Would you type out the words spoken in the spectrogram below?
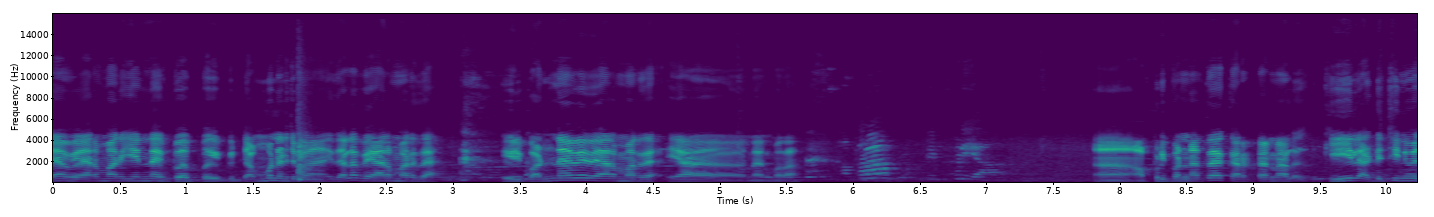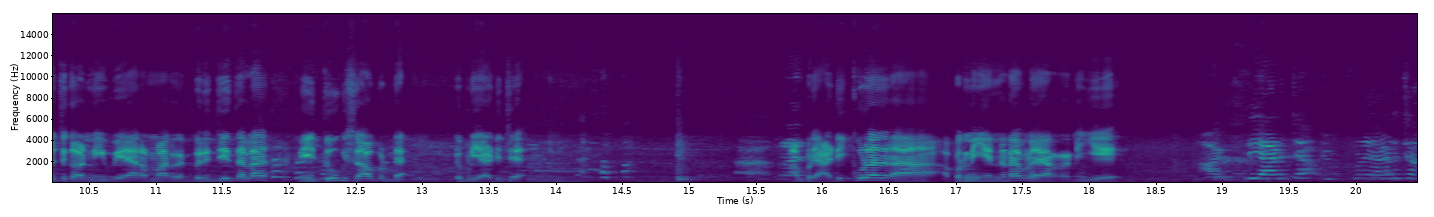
ஏன் வேற மாதிரி என்ன? இப்போ இப்போ இப்போ டம்முன்னு அடிச்சுப்பேன். இதெல்லாம் வேற மாதிரி தான். இப்படி பண்ணவே வேற மாதிரி தான். ஏன் நர்மதா? ஆ அப்படி பண்ணாதான் கரெக்டான நாள். கீழே அடிச்சின்னு வச்சுக்கோ நீ வேற மாதிரி பிரிட்ஜித்தல நீ தூக்கி சாப்பிட்ட. இப்படி அடிச்ச. அப்படி அடிக்கூடாதுடா. அப்புறம் நீ என்னடா விளையாடுற நீ? அப்படி அடிச்சா அடிச்சா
